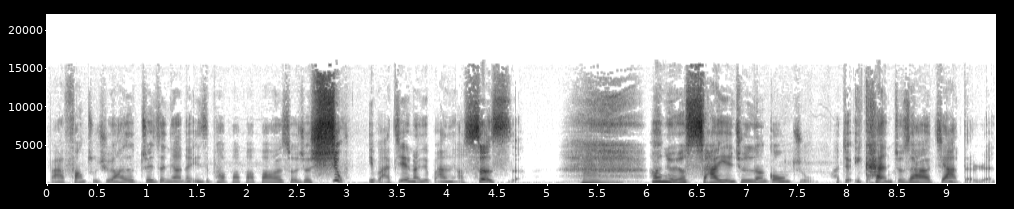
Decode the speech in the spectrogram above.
把它放出去，然后就追着鸟，那一直跑跑跑跑的时候，就咻一把箭来就把鸟射死了。嗯，然后女儿就傻眼，就是那公主，她就一看就是她要嫁的人，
